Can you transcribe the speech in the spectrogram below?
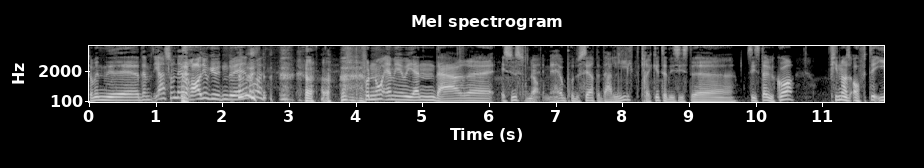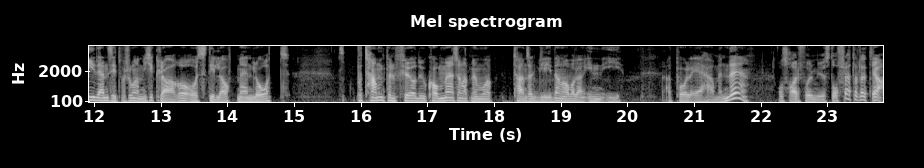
Som en, eh, ja, som den radioguden du er. nå. For nå er vi jo igjen der eh, Jeg synes vi, vi har produsert dette her litt krøkkete de siste, siste uka. Finner oss ofte i den situasjonen at vi ikke klarer å stille opp med en låt på tampen før du kommer, sånn at vi må ta en sånn glidende overgang inn i at Pål er her. Men det oss har for mye stoff, rett og slett. Ja,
